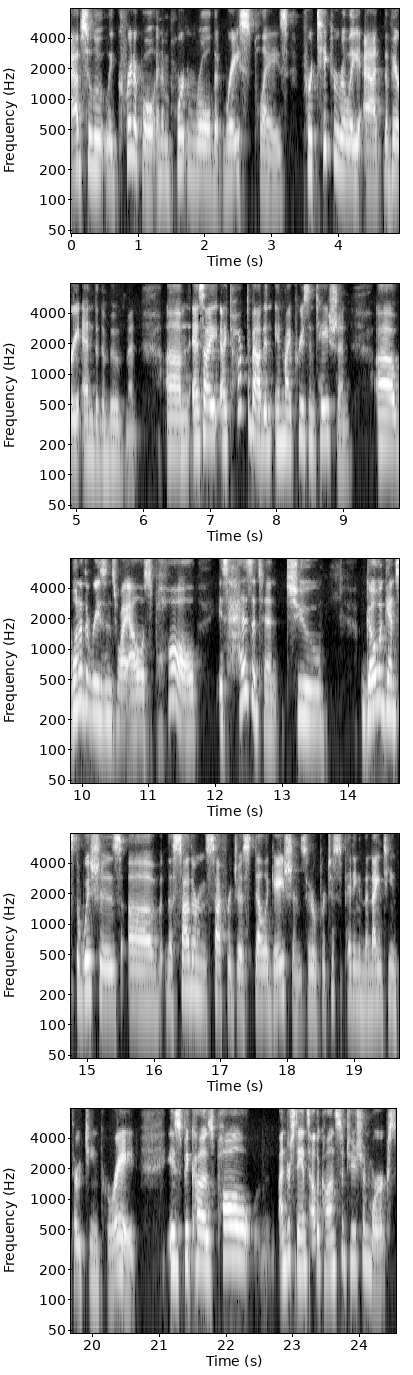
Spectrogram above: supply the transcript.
absolutely critical and important role that race plays, particularly at the very end of the movement. Um, as I, I, talked about in, in my presentation, uh, one of the reasons why Alice Paul is hesitant to go against the wishes of the Southern suffragist delegations who are participating in the 1913 parade is because Paul understands how the Constitution works.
